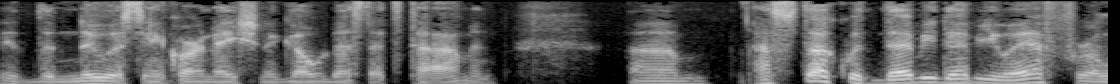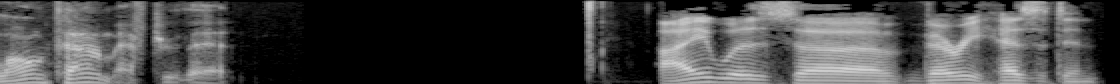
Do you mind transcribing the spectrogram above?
the newest incarnation of Goldust at the time. And um, I stuck with WWF for a long time after that. I was uh, very hesitant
